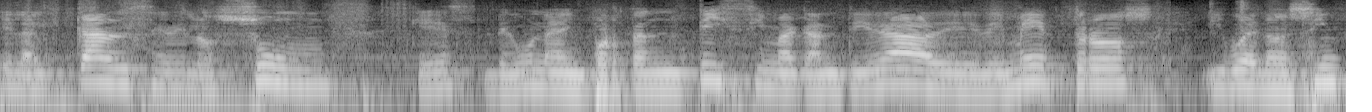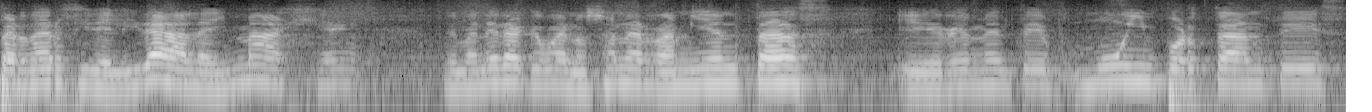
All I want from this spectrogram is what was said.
el alcance de los zoom, que es de una importantísima cantidad de, metros, y bueno, sin perder fidelidad a la imagen, de manera que bueno, son herramientas eh, realmente muy importantes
